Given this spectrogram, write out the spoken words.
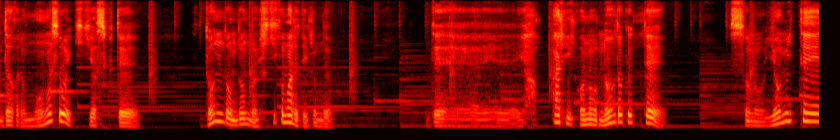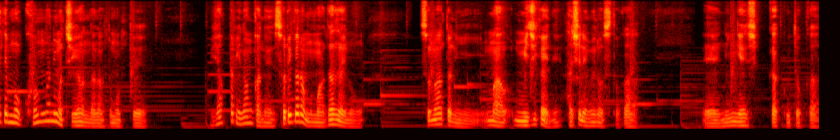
だからものすごい聞きやすくて、どんどんどんどん引き込まれていくんだよ。で、やっぱりこの朗読って、その読み手でもこんなにも違うんだなと思って、やっぱりなんかね、それからもまあ、太宰の、その後に、まあ、短いね、走れメロスとか、えー、人間失格とか、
